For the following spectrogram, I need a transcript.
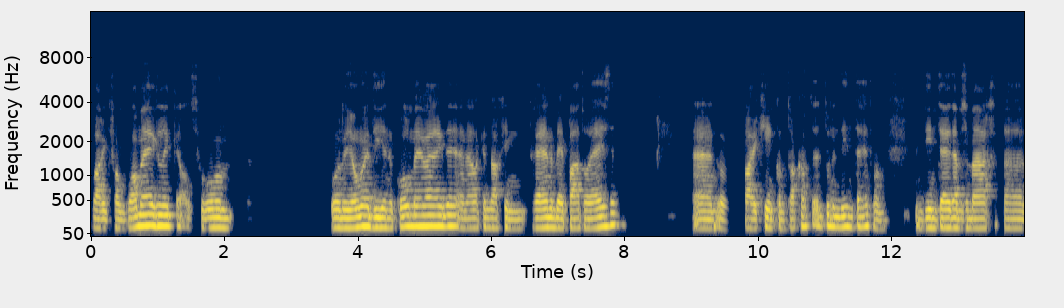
waar ik van kwam eigenlijk, als gewoon, gewoon een jongen die in de koolmijn werkte en elke dag ging trainen bij Pato IJsden. En waar ik geen contract had eh, toen in die tijd, want in die tijd hebben ze maar eh,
